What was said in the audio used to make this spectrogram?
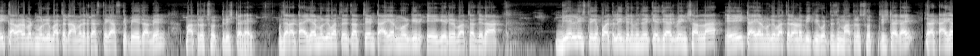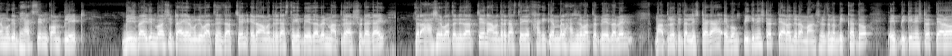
এই কালার বাট মুরগির বাচ্চাটা আমাদের কাছ থেকে আজকে পেয়ে যাবেন মাত্র ছত্রিশ টাকায়। যারা টাইগার মুরগির বাচ্চা নিতে চাচ্ছেন টাইগার মুরগির এই গেটের বাচ্চা, যেটা বিয়াল্লিশ থেকে পঁয়তাল্লিশ দিনের ভিতরে কেজি আসবে ইনশাল্লাহ এই টাইগার মুরগির বাচ্চাটা আমরা বিক্রি করতেছি মাত্র ছত্রিশ টাকায়। যারা টাইগার মুরগি ভ্যাকসিন কমপ্লিট, বিশ বাইশ দিন বয়সে টাইগার মুরগির বাচ্চা নিয়ে যাচ্ছেন, এটাও আমাদের কাছ থেকে পেয়ে যাবেন মাত্র একশো টাকায়। যারা হাঁসের বাচ্চা নিয়ে যাচ্ছেন, আমাদের কাছ থেকে খাকি ক্যাম্বেল হাঁসের বাচ্চা পেয়ে যাবেন মাত্র তেতাল্লিশ টাকা। এবং পিকিনি স্টার তেরো, যেটা মাংসের জন্য বিখ্যাত, এই পিকিনি স্টার তেরো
